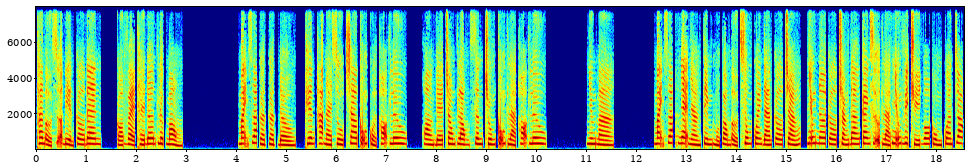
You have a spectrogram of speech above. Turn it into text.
thân ở giữa biển cờ đen, có vẻ thế đơn lực mỏng. Mạnh ra gật gật đầu, thiên hạ này dù sao cũng của họ lưu, hoàng đế trong lòng dân chúng cũng là họ lưu. Nhưng mà, Mạnh giác nhẹ nhàng tìm một vòng ở xung quanh đám cờ trắng, những nơi cờ trắng đang canh giữ là những vị trí vô cùng quan trọng.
